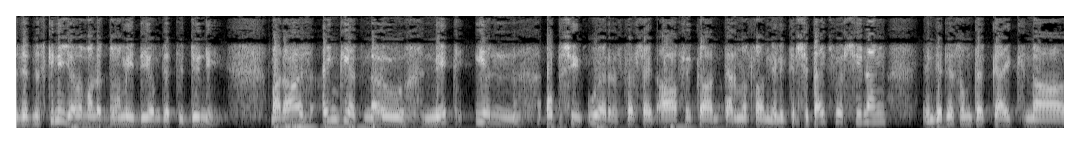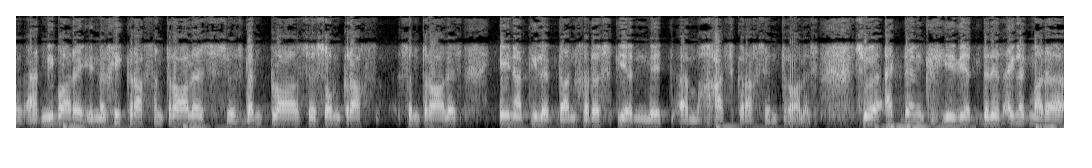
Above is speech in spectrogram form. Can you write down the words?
is dit miskien nie heeltemal 'n dom idee om dit te doen nie. Maar daar is eintlik nou net een opsie oor vir Suid-Afrika in terme van elektrisiteitsvoorsiening en dit is om te kyk na hernubare energiekragsentrale soos windplase, sonkrag sentrales en natuurlik dan gerugsteun met um, gaskragsentrale. So ek dink jy weet dit is eintlik maar 'n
